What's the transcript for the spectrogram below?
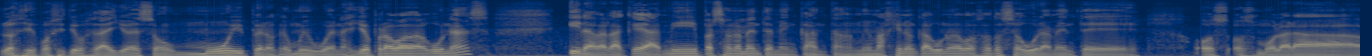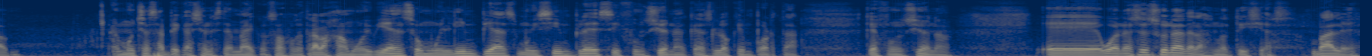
los dispositivos de iOS son muy, pero que muy buenas. Yo he probado algunas y la verdad que a mí personalmente me encantan. Me imagino que alguno de vosotros seguramente os, os molará hay muchas aplicaciones de Microsoft que trabajan muy bien, son muy limpias, muy simples y funcionan, que es lo que importa, que funcionan. Eh, bueno, esa es una de las noticias, ¿vale?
